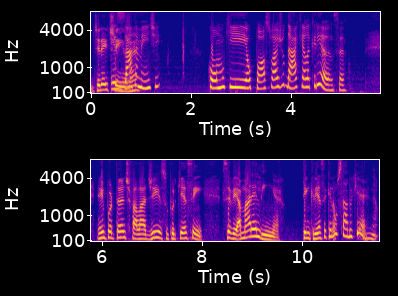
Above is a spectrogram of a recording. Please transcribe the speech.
direitinho, né? exatamente como que eu posso ajudar aquela criança. É importante falar disso porque, assim, você vê, amarelinha. Tem criança que não sabe o que é. Não.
